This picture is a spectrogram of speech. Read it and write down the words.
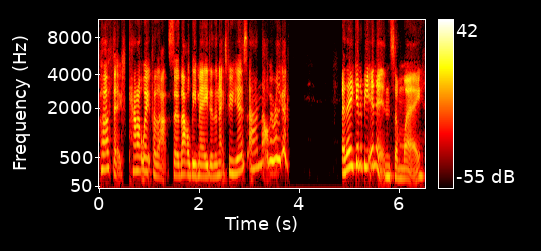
perfect. Cannot wait for that. So that will be made in the next few years, and that'll be really good. Are they going to be in it in some way?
